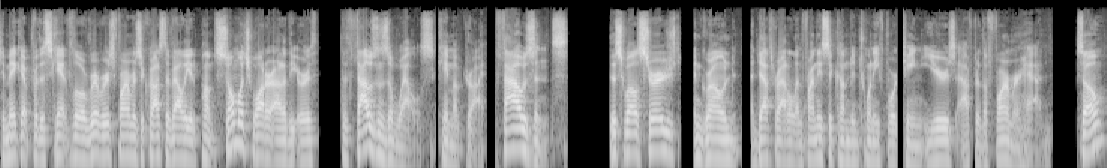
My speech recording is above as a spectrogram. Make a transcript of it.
To make up for the scant flow of rivers, farmers across the valley had pumped so much water out of the earth that thousands of wells came up dry. Thousands. This well surged and groaned, a death rattle, and finally succumbed in 2014, years after the farmer had. So,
